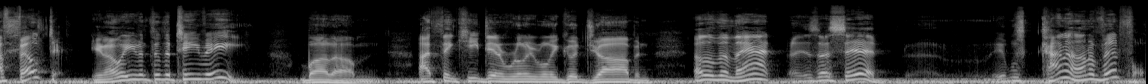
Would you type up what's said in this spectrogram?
I, felt it. You know, even through the TV. But um, I think he did a really, really good job. And other than that, as I said, uh, it was kind of uneventful.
